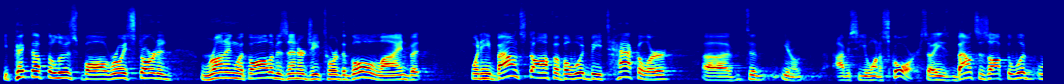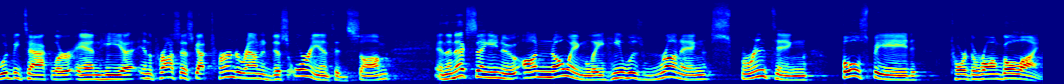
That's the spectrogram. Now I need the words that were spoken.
He picked up the loose ball. Roy started running with all of his energy toward the goal line, but when he bounced off of a would be tackler uh, to, you know, obviously you want to score. So he bounces off the would, would-be tackler, and he, uh, in the process, got turned around and disoriented some. And the next thing he knew, unknowingly, he was running, sprinting full speed toward the wrong goal line.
